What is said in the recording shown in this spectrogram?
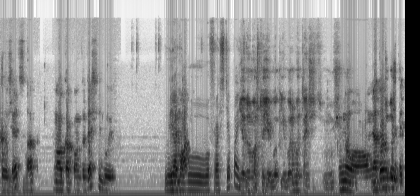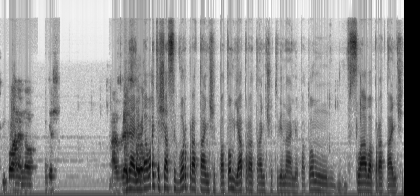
Получается так. Ну а как он ДДшить будет? Ну я маг? могу во фросте пойти. Я думал, что Егор, Егор будет танчить. Ну, Ну, у меня тоже были такие планы, но видишь. А, блядь, Бля, ну давайте сейчас Егор протанчит, потом я протанчу твинами, потом Слава протанчит.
